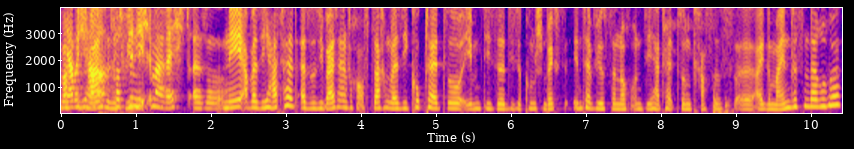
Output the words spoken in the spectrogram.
Ja, aber die haben trotzdem wie die, nicht immer recht. Also, Nee, aber sie hat halt, also sie weiß einfach oft Sachen, weil sie guckt halt so eben diese, diese komischen Back-Interviews dann noch und sie hat halt so ein krasses äh, Allgemeinwissen darüber.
